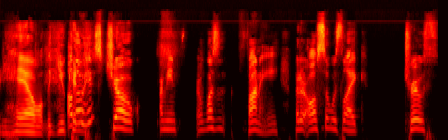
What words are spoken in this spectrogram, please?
"Hell, like you can." Although his joke, I mean, it wasn't funny, but it also was like truth.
